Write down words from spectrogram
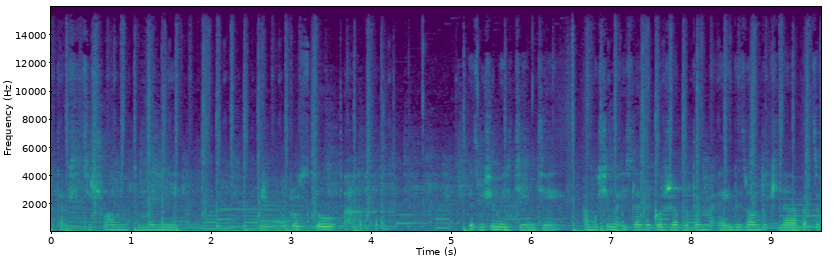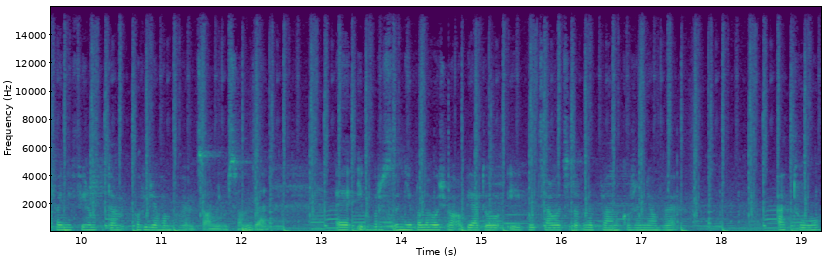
a tak się cieszyłam to menu, że po prostu więc musimy iść gdzie indziej, a musimy iść dlatego, że potem e, idę z mamą do kina na bardzo fajny film, potem po filmie wam powiem, co o nim sądzę. E, I po prostu nie planowałyśmy obiadu i był cały cudowny plan korzeniowy. A tu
